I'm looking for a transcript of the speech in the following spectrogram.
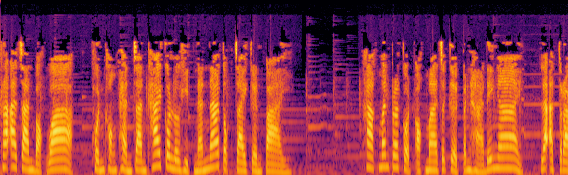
พระอาจารย์บอกว่า ผลของแผ่นจานค่ายกลโลหิตนั้นน่าตกใจเกินไป หากมันปรากฏออกมาจะเกิดปัญหาได้ง่าย และอัตรา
